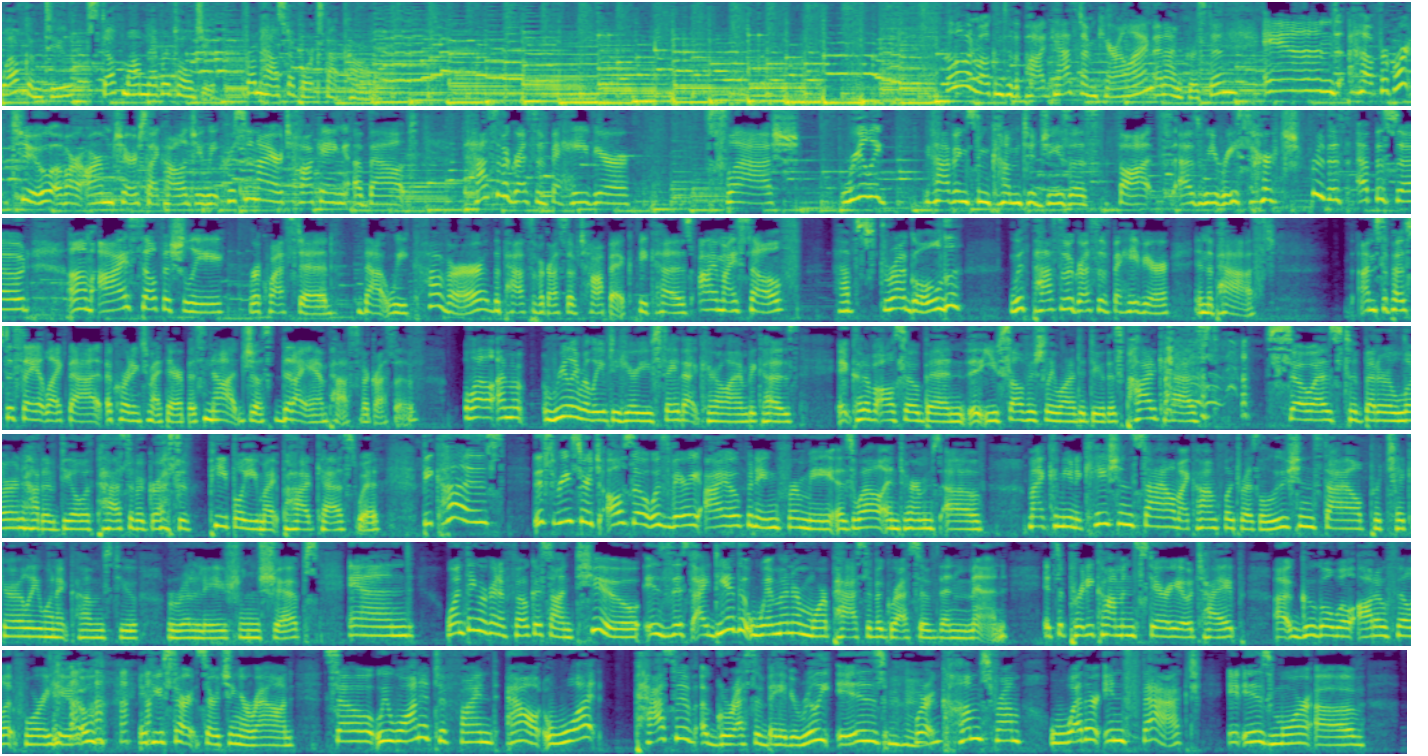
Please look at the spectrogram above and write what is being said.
Welcome to Stuff Mom Never Told You from HowStuffWorks.com. Hello and welcome to the podcast. I'm Caroline. And I'm Kristen. And uh, for part two of our armchair psychology week, Kristen and I are talking about passive aggressive behavior slash really having some come to Jesus thoughts as we research for this episode. Um, I selfishly requested that we cover the passive aggressive topic because I myself have struggled with passive aggressive behavior in the past. I'm supposed to say it like that according to my therapist, not just that I am passive aggressive. Well, I'm really relieved to hear you say that, Caroline, because it could have also been that you selfishly wanted to do this podcast so as to better learn how to deal with passive aggressive people you might podcast with. Because this research also was very eye opening for me as well in terms of my communication style, my conflict resolution style, particularly when it comes to relationships. And one thing we're going to focus on too is this idea that women are more passive aggressive than men. It's a pretty common stereotype. Uh, Google will autofill it for you if you start searching around. So we wanted to find out what passive aggressive behavior really is, where it comes from, whether in fact it is more of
